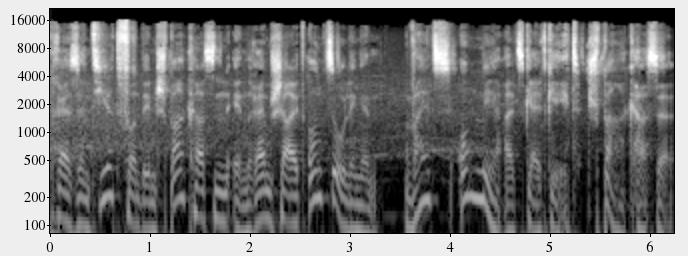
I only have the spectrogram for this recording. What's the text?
Präsentiert von den Sparkassen in Remscheid und Solingen. Weil's um mehr als Geld geht. Sparkasse.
